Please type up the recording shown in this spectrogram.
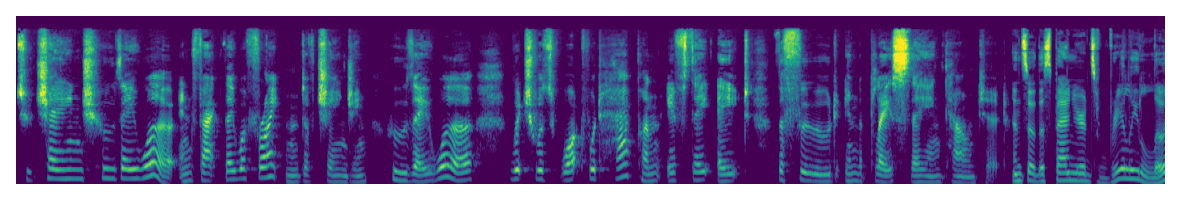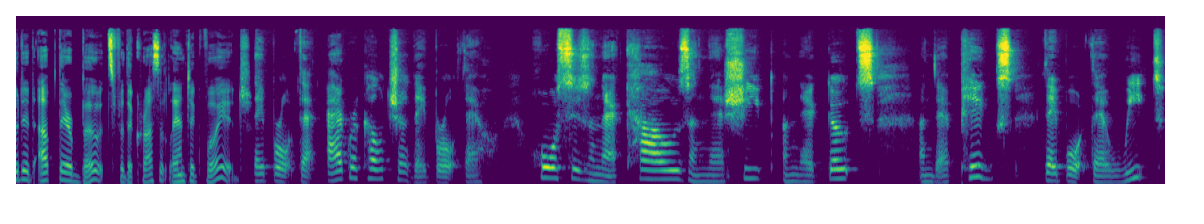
to change who they were. In fact, they were frightened of changing who they were, which was what would happen if they ate the food in the place they encountered. And so the Spaniards really loaded up their boats for the cross Atlantic voyage. They brought their agriculture, they brought their horses and their cows and their sheep and their goats and their pigs. They bought their wheat.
